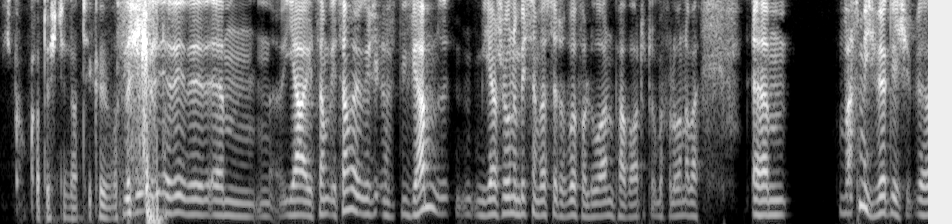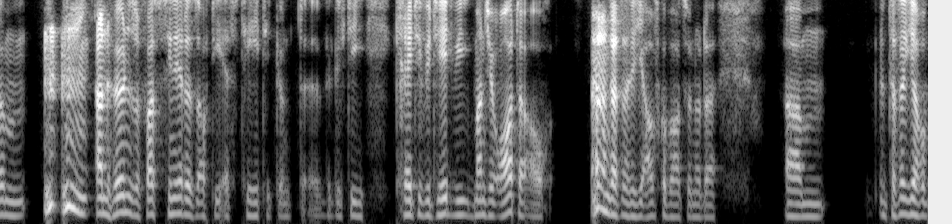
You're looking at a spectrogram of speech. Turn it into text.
ich gucke gerade durch den Artikel, was ich äh, äh, äh, ähm, ja jetzt haben jetzt haben wir wir haben ja schon ein bisschen was darüber verloren, ein paar Worte darüber verloren, aber ähm, was mich wirklich ähm, an Höhlen so fasziniert, ist auch die Ästhetik und äh, wirklich die Kreativität, wie manche Orte auch tatsächlich aufgebaut sind oder ähm, tatsächlich auch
